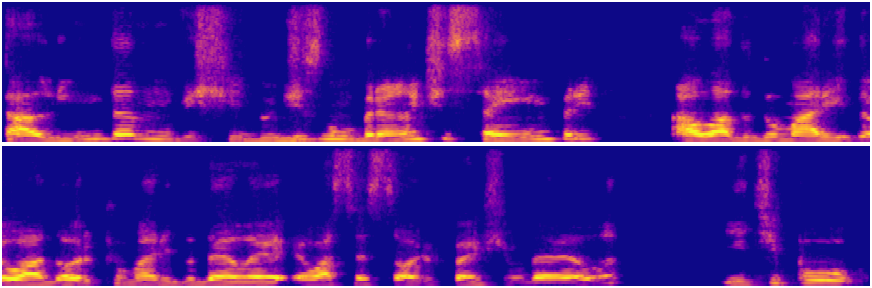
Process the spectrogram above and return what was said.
tá linda num vestido deslumbrante sempre, ao lado do marido. Eu adoro que o marido dela é, é o acessório fashion dela. E, tipo,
